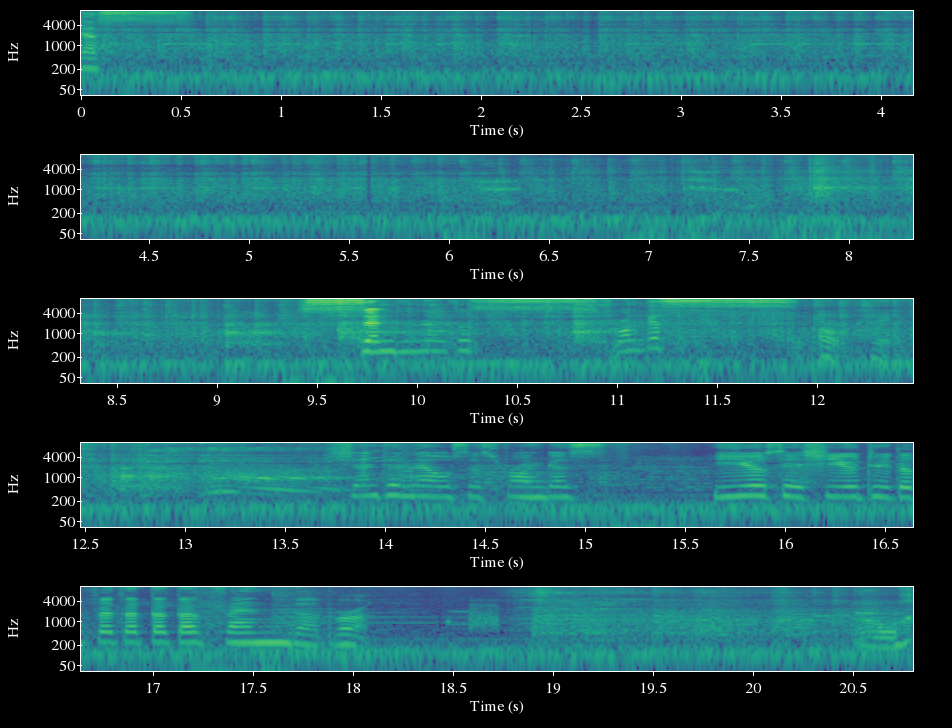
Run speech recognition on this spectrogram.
Yes. Sentinel the strongest. Okay. Sentinel is the strongest. He used his shield to the, the, the, the defend the bro. Oh.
